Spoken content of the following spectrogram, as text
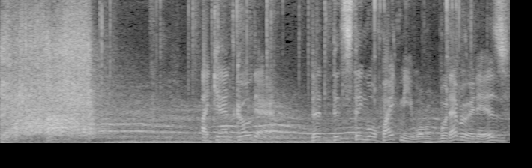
Ah! I can't go there. That this thing will bite me, whatever it is.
